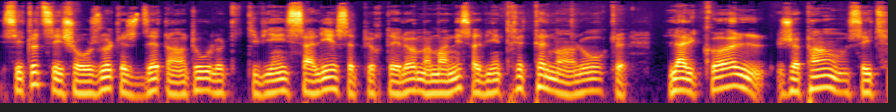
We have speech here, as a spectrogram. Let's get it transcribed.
c'est toutes ces choses-là que je disais tantôt là, qui, qui viennent salir cette pureté-là. À un moment donné, ça devient très tellement lourd que l'alcool, je pense, est,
